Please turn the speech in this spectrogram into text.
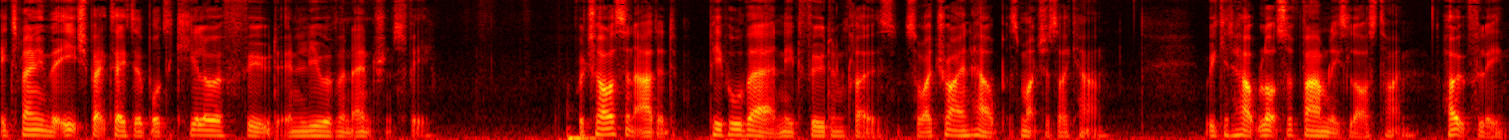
explaining that each spectator bought a kilo of food in lieu of an entrance fee. Richarlison added, People there need food and clothes, so I try and help as much as I can. We could help lots of families last time. Hopefully,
